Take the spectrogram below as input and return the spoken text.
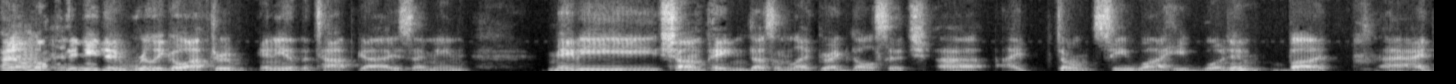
I don't know if they need to really go after any of the top guys. I mean, maybe Sean Payton doesn't like Greg Dulcich. Uh, I don't see why he wouldn't, but I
